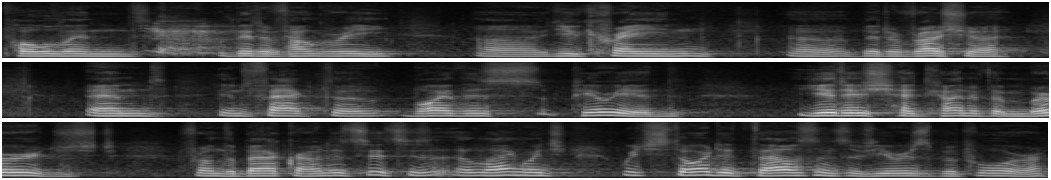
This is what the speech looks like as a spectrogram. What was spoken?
Poland, a bit of Hungary, uh, Ukraine, uh, a bit of Russia. And in fact, uh, by this period, Yiddish had kind of emerged from the background. It's, it's a language which started thousands of years before.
